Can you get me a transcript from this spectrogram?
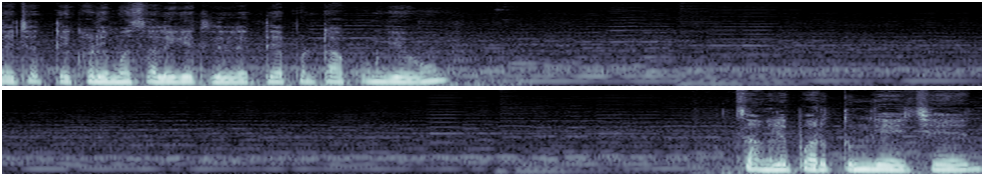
त्याच्यात ते खडे मसाले घेतलेले आहेत ते आपण टाकून घेऊ. चांगले परतून घ्यायचे आहेत.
